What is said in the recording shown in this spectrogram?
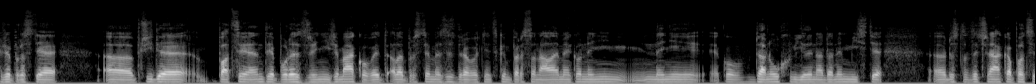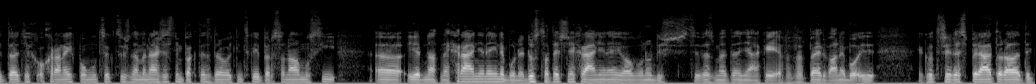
že prostě přijde pacient, je podezření, že má covid, ale prostě mezi zdravotnickým personálem jako není, není jako v danou chvíli na daném místě uh, dostatečná kapacita těch ochranných pomůcek, což znamená, že s tím pak ten zdravotnický personál musí uh, jednat nechráněný nebo nedostatečně chráněný. Jo? Ono, když si vezmete nějaký FFP2 nebo i jako tři respirátory, ale teď,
